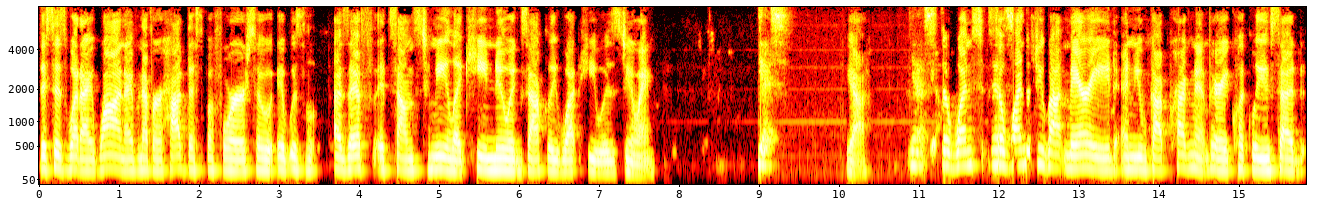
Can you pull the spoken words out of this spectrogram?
this is what I want. I've never had this before. So it was as if it sounds to me like he knew exactly what he was doing. Yes. Yeah. Yes. So once, so once you got married and you got pregnant very quickly, you said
